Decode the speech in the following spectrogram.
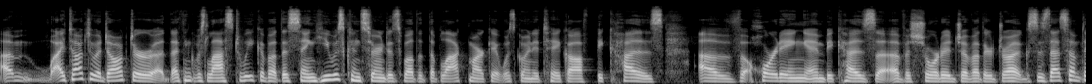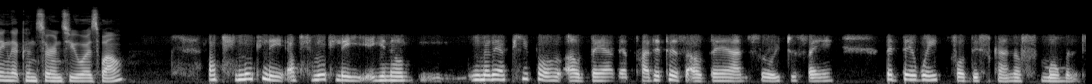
Um, I talked to a doctor, uh, I think it was last week, about this, saying he was concerned as well that the black market was going to take off because of hoarding and because of a shortage of other drugs. Is that something that concerns you as well? Absolutely, absolutely. You know, you know, there are people out there, there are predators out there. I'm sorry to say, that they wait for this kind of moments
